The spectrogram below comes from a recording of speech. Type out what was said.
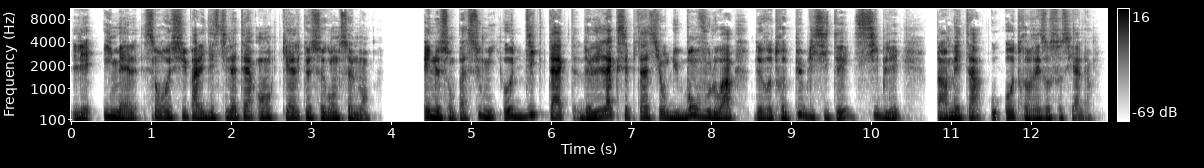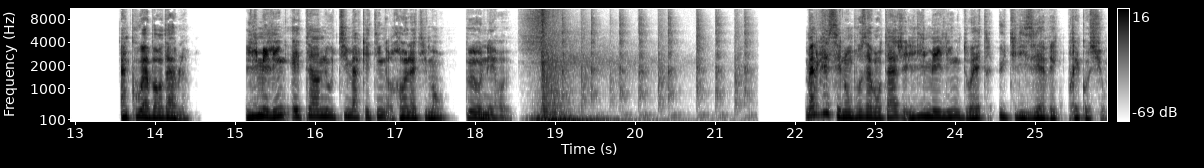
les emails sont reçus par les destinataires en quelques secondes seulement et ne sont pas soumis au diktat de l'acceptation du bon vouloir de votre publicité ciblée par Meta ou autre réseau social. Un coût abordable. L'emailing est un outil marketing relativement peu onéreux. Malgré ces nombreux avantages, l'emailing doit être utilisé avec précaution.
